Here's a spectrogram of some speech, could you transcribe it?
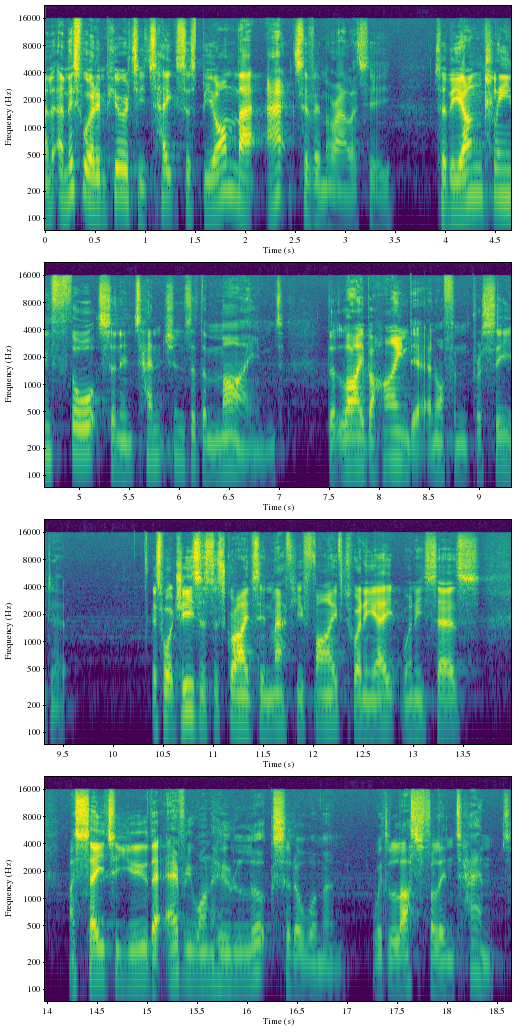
And, and this word impurity takes us beyond that act of immorality to the unclean thoughts and intentions of the mind that lie behind it and often precede it. It's what Jesus describes in Matthew 5 28 when he says, I say to you that everyone who looks at a woman with lustful intent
